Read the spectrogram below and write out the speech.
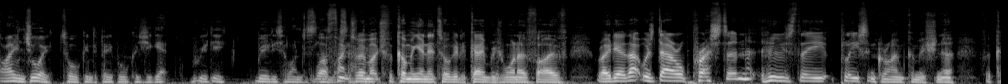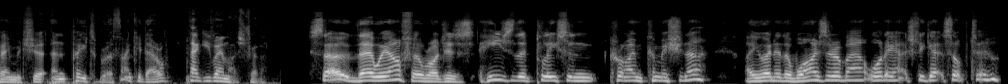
I enjoy talking to people because you get really really to understand. Well, thanks very much for coming in and talking to Cambridge 105 Radio. That was Darryl Preston, who's the Police and Crime Commissioner for Cambridgeshire and Peterborough. Thank you, Darryl. Thank you very much, Trevor. So there we are, Phil Rogers. He's the Police and Crime Commissioner. Are you any the wiser about what he actually gets up to?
